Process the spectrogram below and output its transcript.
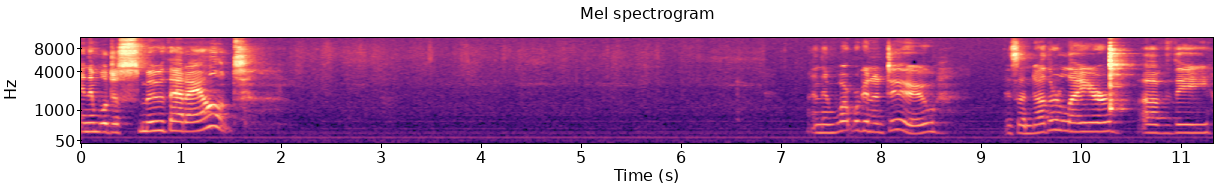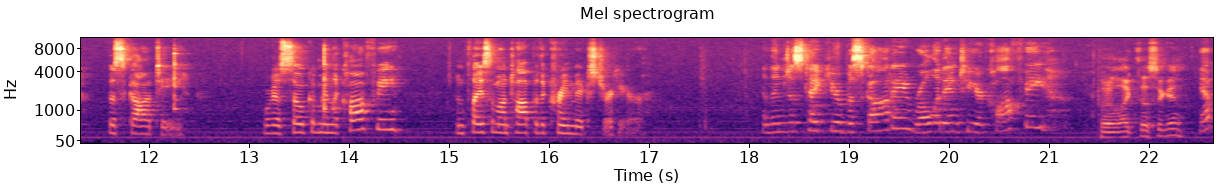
And then we'll just smooth that out. And then what we're going to do is another layer of the biscotti. We're going to soak them in the coffee and place them on top of the cream mixture here. And then just take your biscotti, roll it into your coffee. Put it like this again. Yep.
